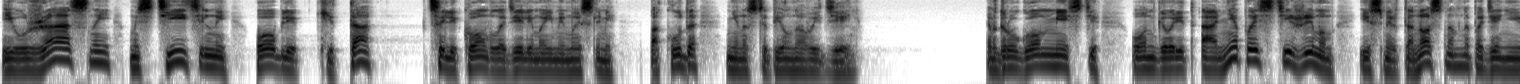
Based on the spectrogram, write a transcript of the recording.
и ужасный, мстительный облик кита целиком владели моими мыслями, покуда не наступил новый день. В другом месте он говорит о непостижимом и смертоносном нападении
